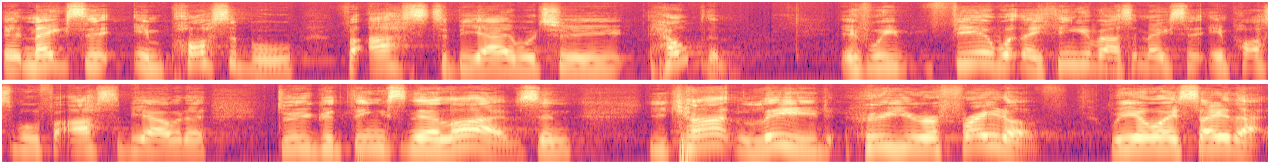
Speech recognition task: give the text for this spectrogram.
it makes it impossible for us to be able to help them. If we fear what they think of us, it makes it impossible for us to be able to do good things in their lives. And you can't lead who you're afraid of. We always say that.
